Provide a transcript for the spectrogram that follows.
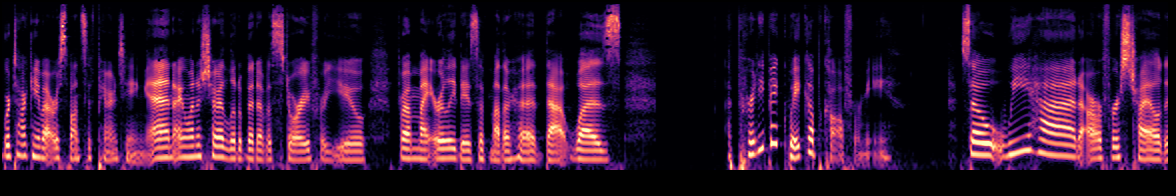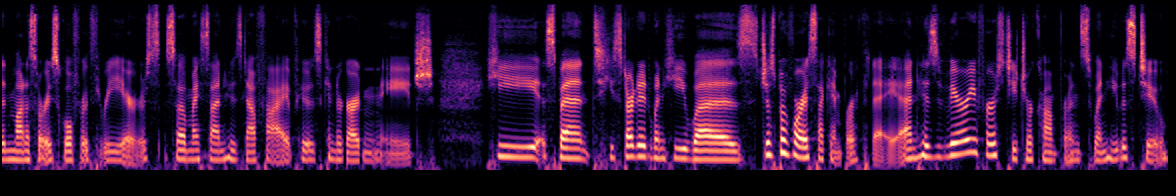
we're talking about responsive parenting, and I want to share a little bit of a story for you from my early days of motherhood that was a pretty big wake up call for me. So we had our first child in Montessori school for three years. So my son, who's now five, who's kindergarten age, he spent, he started when he was just before his second birthday. And his very first teacher conference when he was two,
